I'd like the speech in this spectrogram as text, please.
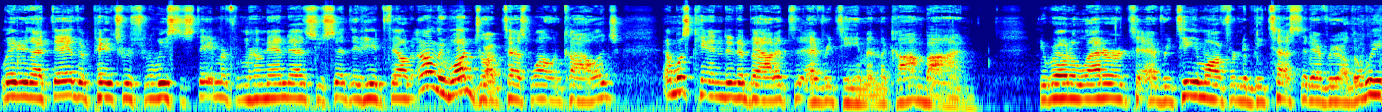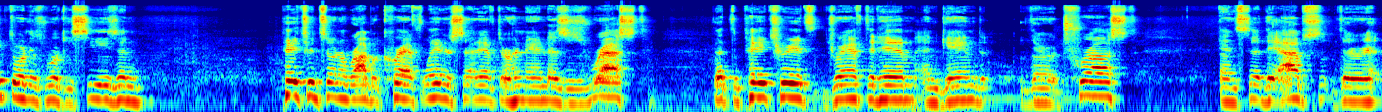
Later that day, the Patriots released a statement from Hernandez who said that he had failed only one drug test while in college and was candid about it to every team in the Combine. He wrote a letter to every team offering to be tested every other week during his rookie season. Patriots owner Robert Kraft later said after Hernandez's arrest that the Patriots drafted him and gained their trust and said they abs- there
